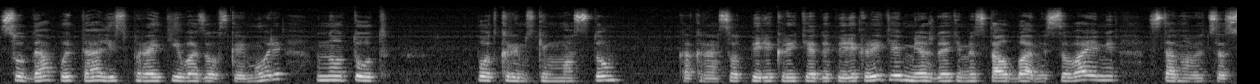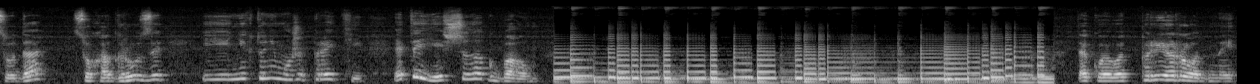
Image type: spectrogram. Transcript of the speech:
суда пытались пройти в Азовское море, но тут под Крымским мостом как раз от перекрытия до перекрытия между этими столбами, сваями становятся суда, сухогрузы, и никто не может пройти. Это и есть шлагбаум. Такой вот природный.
